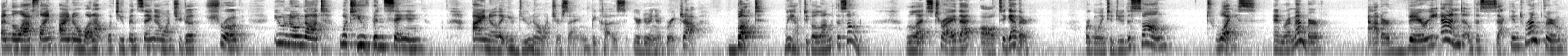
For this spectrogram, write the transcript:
And the last line, I know not what you've been saying. I want you to shrug. You know not what you've been saying. I know that you do know what you're saying because you're doing a great job. But we have to go along with the song. Let's try that all together. We're going to do the song twice. And remember, at our very end of the second run through,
